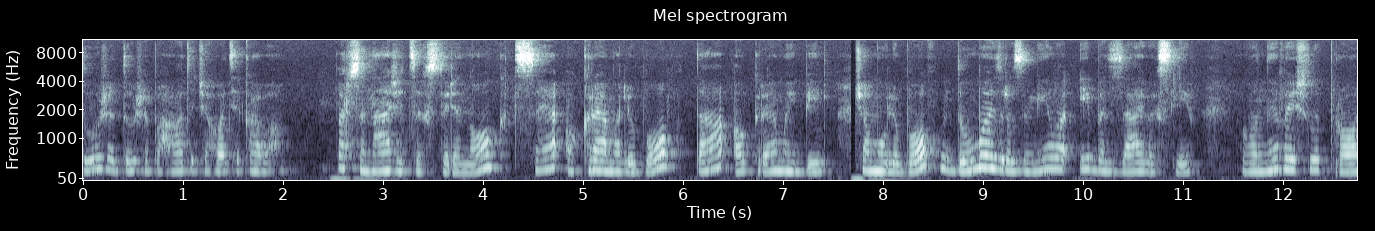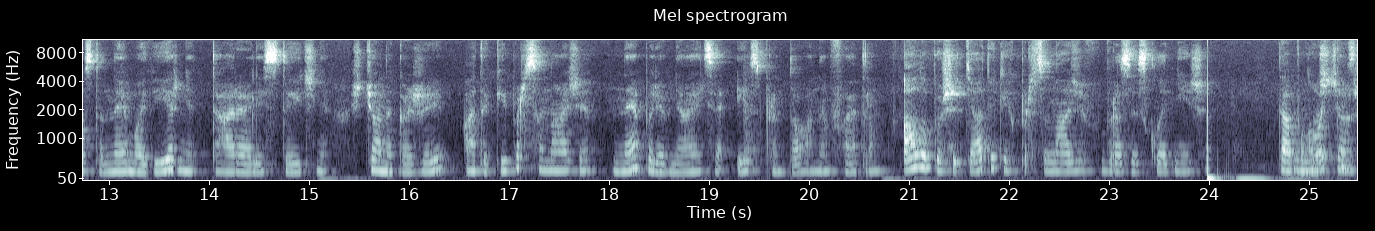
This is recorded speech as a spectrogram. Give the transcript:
дуже-дуже багато чого цікавого. Персонажі цих сторінок це окрема любов та окремий біль. Чому любов, думаю, зрозуміло і без зайвих слів. Вони вийшли просто неймовірні та реалістичні. Що не кажи, а такі персонажі не порівняються із принтованим фетром. Але пошиття таких персонажів в рази складніше. Та Ну погодьтесь,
